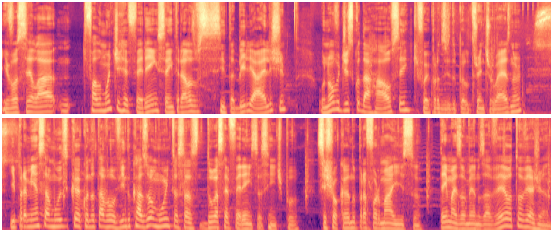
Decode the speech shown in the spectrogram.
E você lá fala um monte de referência, entre elas você cita Billie Eilish, o novo disco da Halsey, que foi produzido pelo Trent Reznor. E pra mim essa música, quando eu tava ouvindo, casou muito essas duas referências, assim, tipo, se chocando pra formar isso. Tem mais ou menos a ver ou eu tô viajando?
